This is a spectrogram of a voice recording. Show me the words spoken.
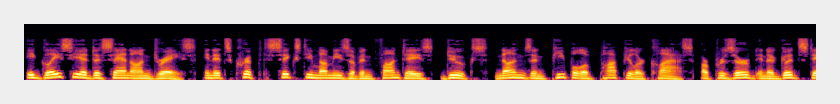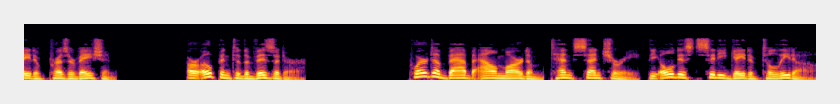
Iglesia de San Andrés, in its crypt 60 mummies of infantes, dukes, nuns and people of popular class, are preserved in a good state of preservation. Are open to the visitor. Puerta Bab al-Mardam 10th century, the oldest city gate of Toledo.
